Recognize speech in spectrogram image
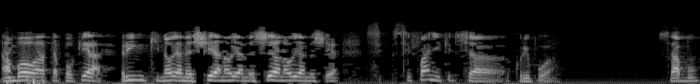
ambao watapokea rinki na huyu ameshea na huyu ameshea na huyu ameshea sifanyi kitu cha kulipua. Sababu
